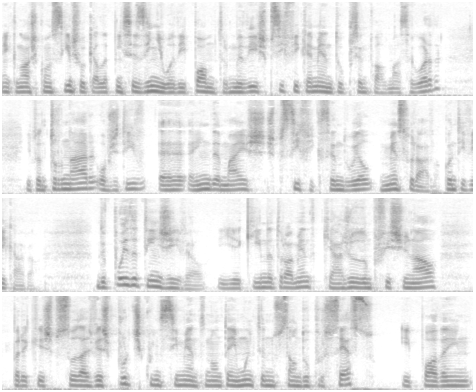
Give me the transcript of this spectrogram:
em que nós conseguimos, com aquela pinçazinha, o adipómetro, medir especificamente o percentual de massa gorda e, portanto, tornar o objetivo uh, ainda mais específico, sendo ele mensurável, quantificável. Depois, atingível, e aqui, naturalmente, que a ajuda de um profissional para que as pessoas, às vezes, por desconhecimento, não têm muita noção do processo e podem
